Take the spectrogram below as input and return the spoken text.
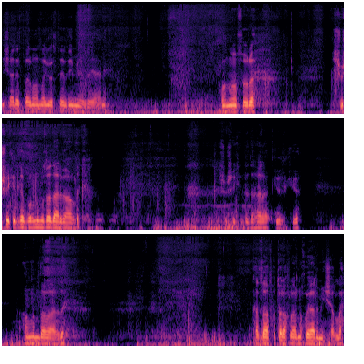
İşaret parmağımla gösterdiğim yerde yani. Ondan sonra şu şekilde burnumuza darbe aldık. Şu şekilde daha rahat gözüküyor. Alnımda vardı. Kaza fotoğraflarını koyarım inşallah.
